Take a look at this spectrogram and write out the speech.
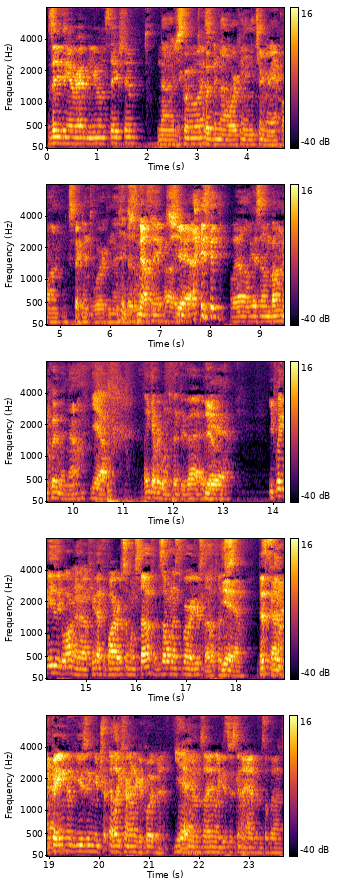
has anything ever happened to you on stage, Tim? No, just Equipment-wise? equipment not working. You turn your amp on, expecting it to work, and then it doesn't. Nothing. Oh, yeah. Well, I guess I'm buying equipment now. Yeah. I think everyone's been through that. Yeah. You play music long enough, you have to borrow someone's stuff, and someone has to borrow your stuff. It's- Yeah. That's Kinda the happen. bane of using your tr- electronic equipment. Yeah. You know what I'm saying? Like, it's just going to happen sometimes.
